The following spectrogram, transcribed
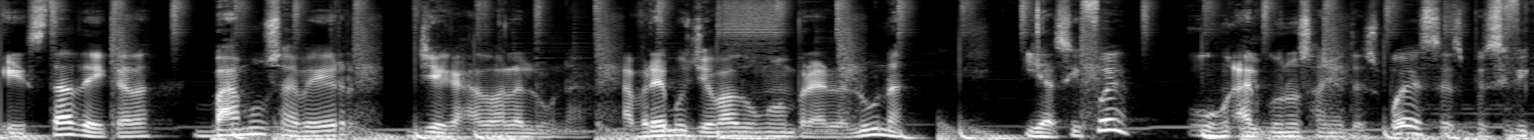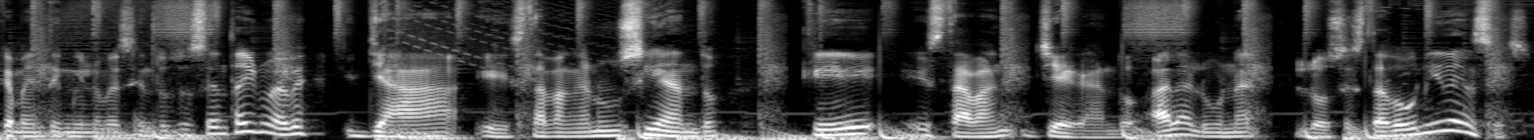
esta década, vamos a haber llegado a la luna. Habremos llevado un hombre a la luna. Y así fue. Algunos años después, específicamente en 1969, ya estaban anunciando que estaban llegando a la Luna los estadounidenses.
